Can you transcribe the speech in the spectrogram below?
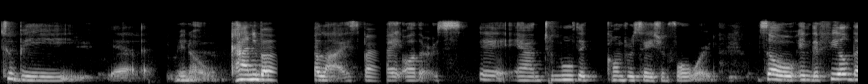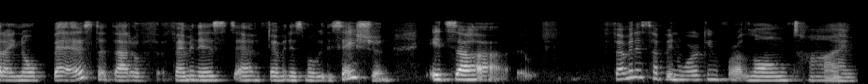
to be, uh, you know, cannibalized by others uh, and to move the conversation forward. So, in the field that I know best, that of feminist and feminist mobilization, it's uh, feminists have been working for a long time.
